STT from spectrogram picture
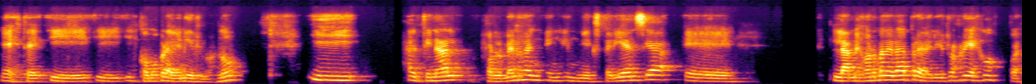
este, y, y, cómo prevenirlos, ¿no? Y al final, por lo menos en, mi experiencia, eh, la mejor manera de prevenir los riesgos, pues,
